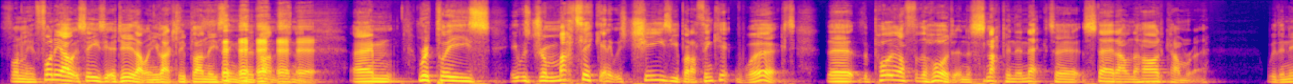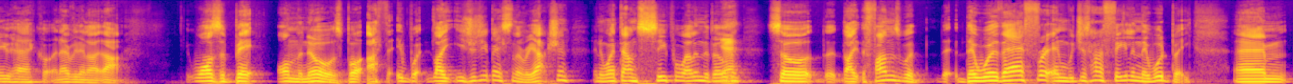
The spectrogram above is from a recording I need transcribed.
funny, funny how it's easy to do that when you've actually planned these things in advance. Isn't it? Um, Ripley's it was dramatic and it was cheesy, but I think it worked. The the pulling off of the hood and the snapping the neck to stare down the hard camera with a new haircut and everything like that. It was a bit on the nose, but I th- it, like you judge it based on the reaction, and it went down super well in the building. Yeah. So the, like the fans were they were there for it, and we just had a feeling they would be. Um,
